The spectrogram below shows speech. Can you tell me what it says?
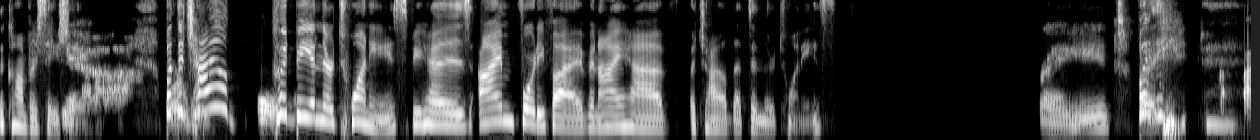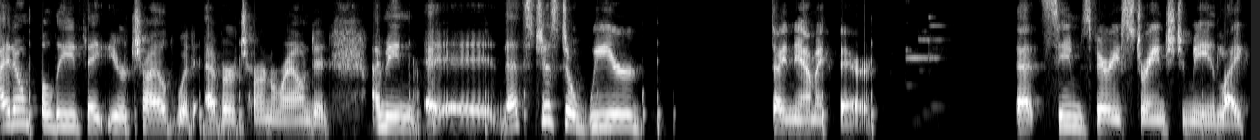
the conversation. Yeah. But Or the child old. could be in their 20s because I'm 45 and I have a child that's in their 20s. Right. But I don't believe that your child would ever turn around and, I mean, uh, that's just a weird dynamic there. That seems very strange to me. Like,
